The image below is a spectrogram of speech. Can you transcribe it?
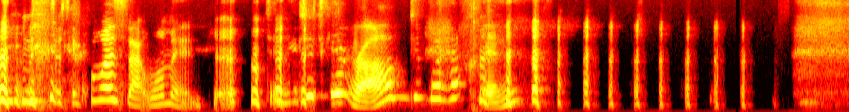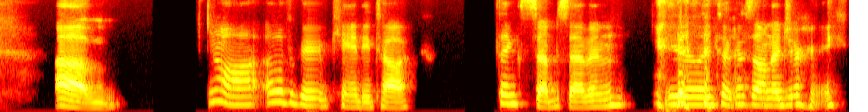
just like, who was that woman? Did you just get robbed? What happened? um, oh, I love a good candy talk. Thanks, Sub Seven. You really took us on a journey.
